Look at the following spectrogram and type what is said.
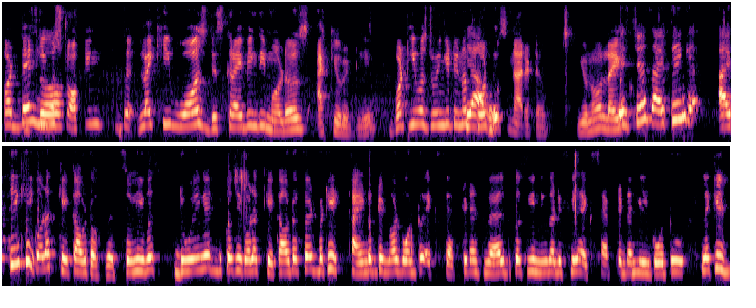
But then he was talking, the, like he was describing the murders accurately, but he was doing it in a Yeah, third person narrative. You know, like It's just I think I think he got a kick out of it. So he was doing it because he got a kick out of it, but he kind of did not want to accept it as well because he knew that if he'll accept it, then he'll go to like he'll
